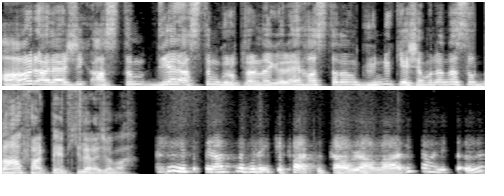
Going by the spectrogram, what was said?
Ağır alerjik astım diğer astım gruplarına göre hastanın günlük yaşamını nasıl daha farklı etkiler acaba? Şimdi Bey aslında burada iki farklı kavram var. Bir tanesi ağır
